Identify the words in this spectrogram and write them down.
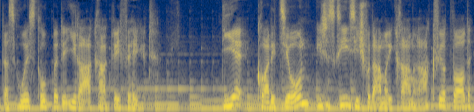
dass US-Truppen den Irak angegriffen haben. Die Koalition ist es sie ist von den Amerikanern angeführt worden,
